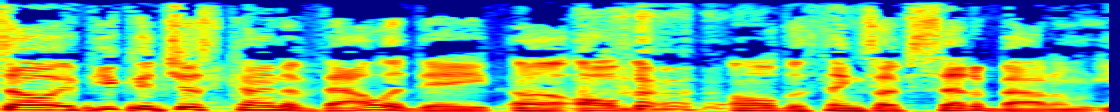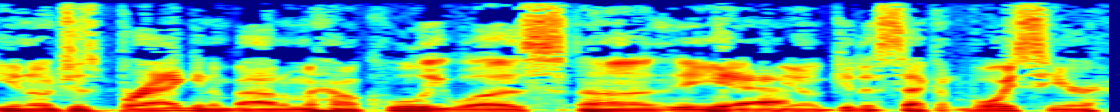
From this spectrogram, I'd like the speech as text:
so if you could just kind of validate uh, all the all the things I've said about him, you know, just bragging about him and how cool he was, uh, Yeah. you know, get a second voice here.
